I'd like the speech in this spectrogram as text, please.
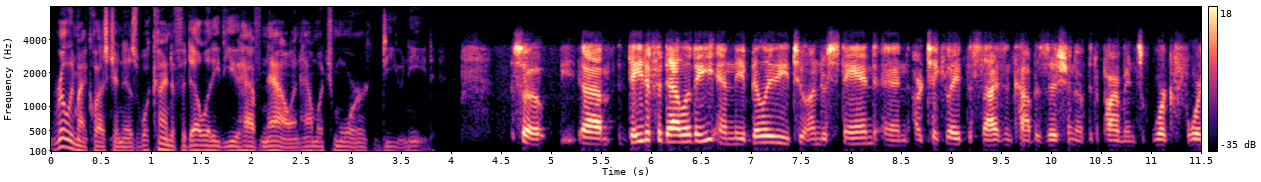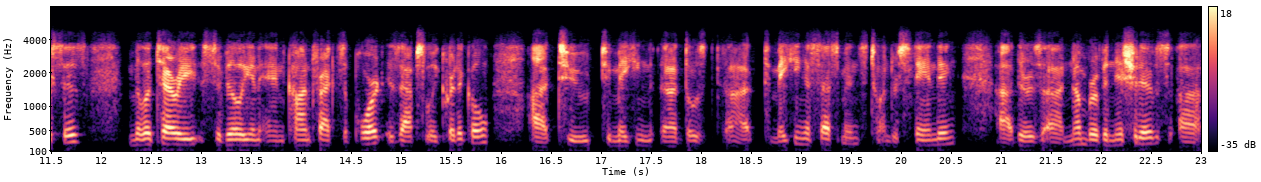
Really, my question is what kind of fidelity do you have now and how much more do you need? So um, data fidelity and the ability to understand and articulate the size and composition of the department's workforces, military, civilian, and contract support is absolutely critical uh, to to making uh, those uh, to making assessments, to understanding. Uh, there's a number of initiatives uh,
